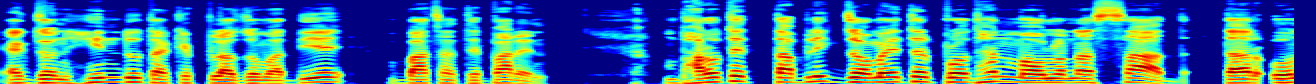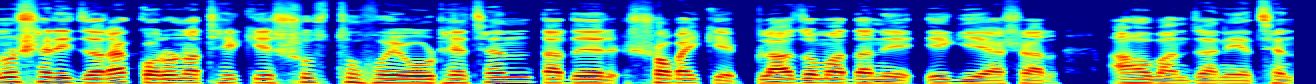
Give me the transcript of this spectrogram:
একজন হিন্দু তাকে প্লাজমা দিয়ে বাঁচাতে পারেন। ভারতের তাবলিগ জমায়েতের প্রধান মাওলানা সাদ তার অনুসারী যারা করোনা থেকে সুস্থ হয়ে উঠেছেন, তাদের সবাইকে প্লাজমা দানে এগিয়ে আসার আহ্বান জানিয়েছেন।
